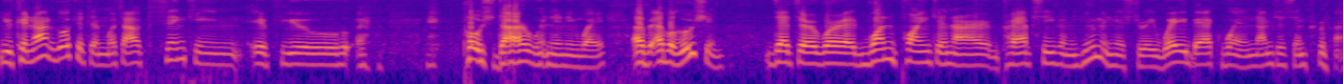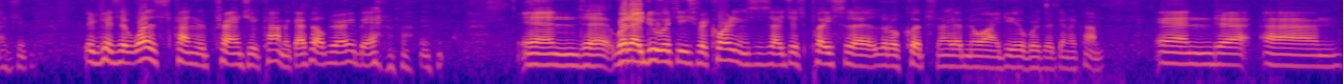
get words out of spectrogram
You cannot look at them without thinking, if you post Darwin anyway, of evolution. that there were at one point in our perhaps even human history, way back when, I'm just improvising, because it was kind of tragic comic. I felt very bad about it. And uh, what I do with these recordings is I just place uh, little clips and I have no idea where they're going to come. And uh, um,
